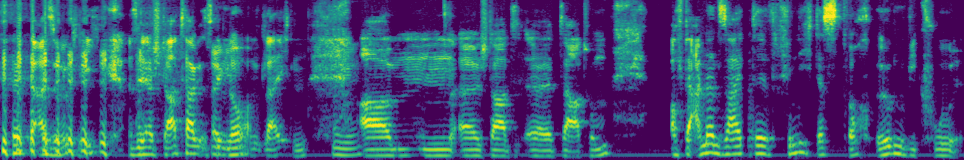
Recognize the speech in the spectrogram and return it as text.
also wirklich. Also der Starttag ist okay. genau am gleichen okay. ähm, äh, Startdatum. Äh, auf der anderen Seite finde ich das doch irgendwie cool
